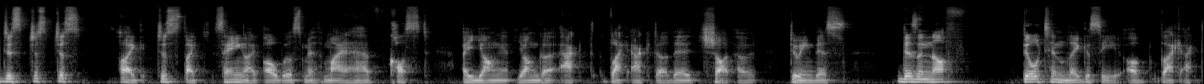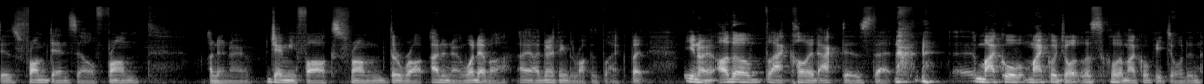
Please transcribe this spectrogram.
just just just like just like saying like oh Will Smith might have cost a young younger act black actor they're shot out doing this. There's enough built-in legacy of black actors from Denzel, from I don't know Jamie Foxx, from The Rock. I don't know whatever. I, I don't think The Rock is black, but you know other black-colored actors that Michael Michael Jordan. Let's call it Michael B. Jordan.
